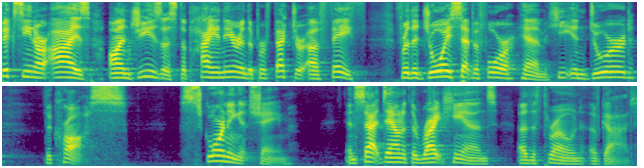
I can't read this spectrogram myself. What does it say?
fixing our eyes on Jesus, the pioneer and the perfecter of faith. For the joy set before him, he endured the cross, scorning its shame, and sat down at the right hand of the throne of God.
